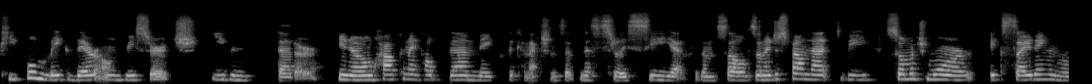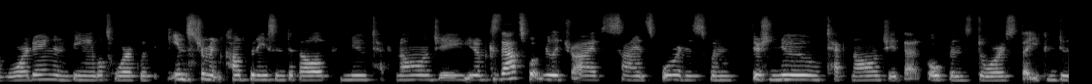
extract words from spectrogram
people make their own research even better you know how can i help them make the connections that necessarily see yet for themselves? And i just found that to be so much more exciting and rewarding and being able to work with instrument companies and develop new technology you know because that's what really drives science forward is when there's new technology that opens doors that you can do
